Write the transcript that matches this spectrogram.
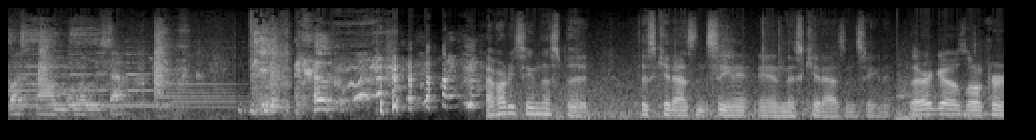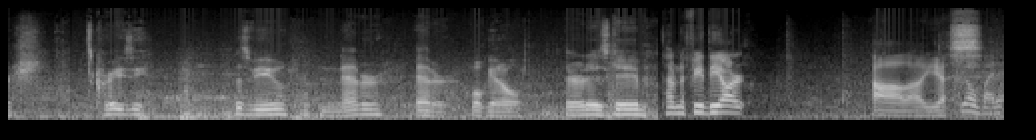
Bust down Mona Lisa. I've already seen this, but this kid hasn't seen it, and this kid hasn't seen it. There it goes, Little Kersh. It's crazy. This view never, ever will get old. There it is, Gabe. Time to feed the art. Ah, uh, yes. bite it.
